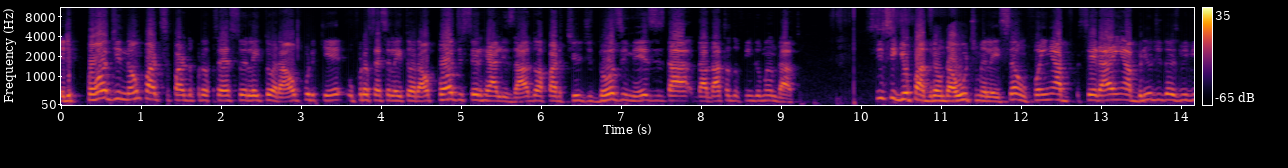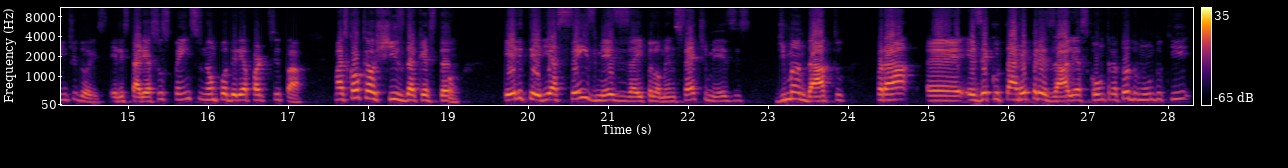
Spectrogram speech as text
ele pode não participar do processo eleitoral, porque o processo eleitoral pode ser realizado a partir de 12 meses da, da data do fim do mandato. Se seguir o padrão da última eleição, foi em, será em abril de 2022. Ele estaria suspenso, não poderia participar. Mas qual que é o X da questão? Ele teria seis meses aí, pelo menos sete meses, de mandato para é, executar represálias contra todo mundo que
